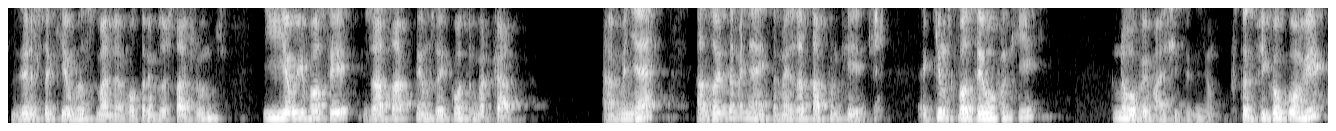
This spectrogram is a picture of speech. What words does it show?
dizer-vos daqui a uma semana voltaremos a estar juntos e eu e você, já sabe, temos encontro marcado amanhã às 8 da manhã e também já sabe porquê. Aquilo que você ouve aqui, não ouve em mais sítio nenhum. Portanto, fica o convite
